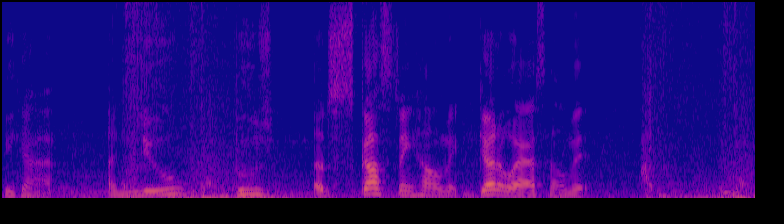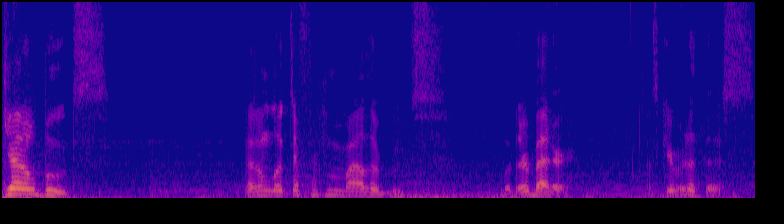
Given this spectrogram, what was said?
We got a new bouge, a disgusting helmet, ghetto ass helmet, ghetto boots. They don't look different from my other boots, but they're better. Let's get rid of this.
